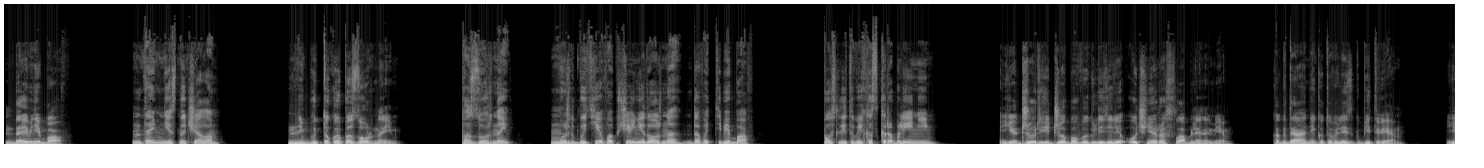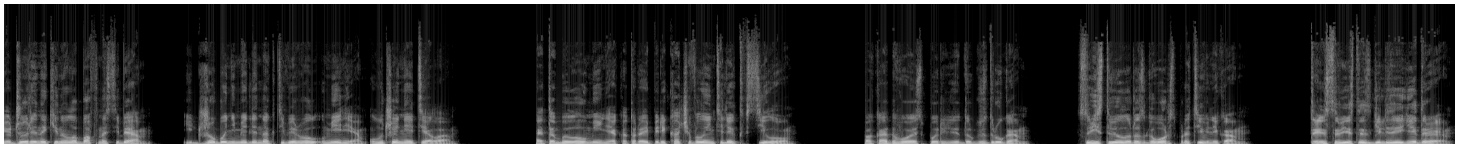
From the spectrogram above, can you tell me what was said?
Дай мне баф. Дай мне сначала. Не будь такой позорной. Позорной? Может быть, я вообще не должна давать тебе баф? После твоих оскорблений. Яджори и Джоба выглядели очень расслабленными, когда они готовились к битве. Яджори накинула баф на себя, и Джоба немедленно активировал умение улучшения тела. Это было умение, которое перекачивало интеллект в силу. Пока двое спорили друг с другом, Свист вел разговор с противником. «Ты Свист из гильдии Гидры?»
